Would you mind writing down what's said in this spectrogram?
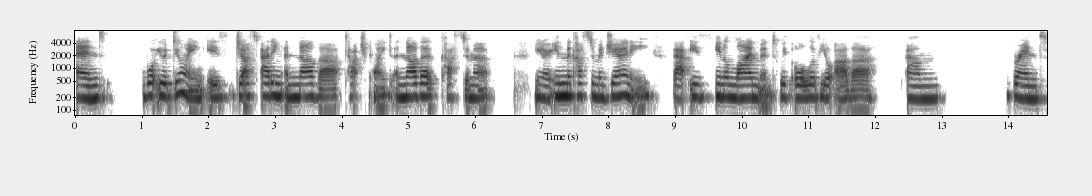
and what you're doing is just adding another touch point, another customer, you know, in the customer journey that is in alignment with all of your other um, brand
